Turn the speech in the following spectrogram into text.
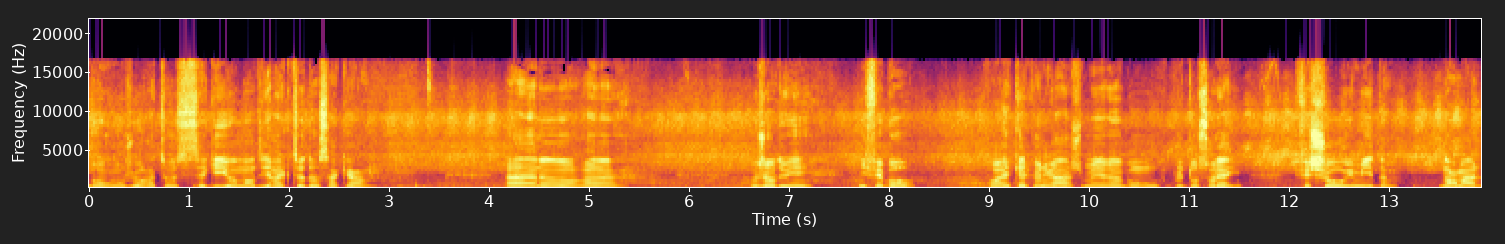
Bonjour à tous, c'est Guillaume en direct d'Osaka. Alors, euh, aujourd'hui, il fait beau. Ouais, quelques nuages, mais euh, bon, plutôt soleil. Il fait chaud, humide, normal.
